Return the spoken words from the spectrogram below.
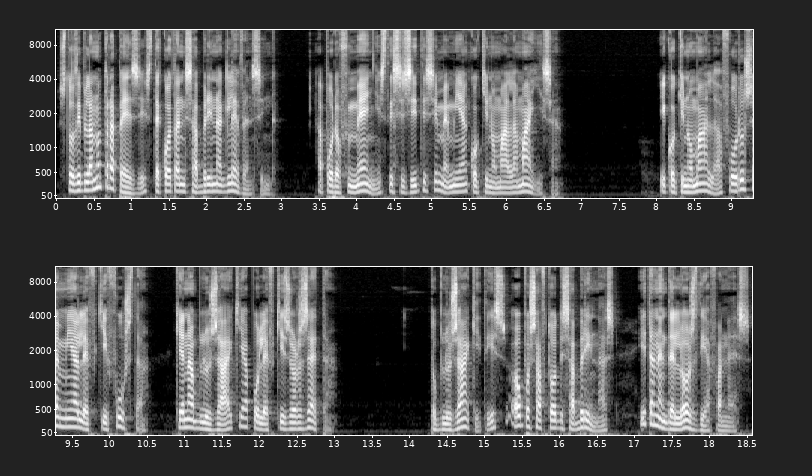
Στο διπλανό τραπέζι στεκόταν η Σαμπρίνα Γκλέβενσινγκ, απορροφημένη στη συζήτηση με μία κοκκινομάλα μάγισσα. Η κοκκινομάλα φορούσε μία λευκή φούστα και ένα μπλουζάκι από λευκή ζορζέτα. Το μπλουζάκι της, όπως αυτό της Σαμπρίνας, ήταν εντελώς διαφανές.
